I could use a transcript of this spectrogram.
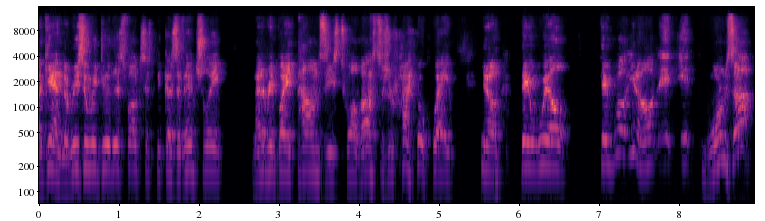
Again, the reason we do this, folks, is because eventually not everybody pounds these 12 ounces right away. You know, they will, they will, you know, it, it warms up,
